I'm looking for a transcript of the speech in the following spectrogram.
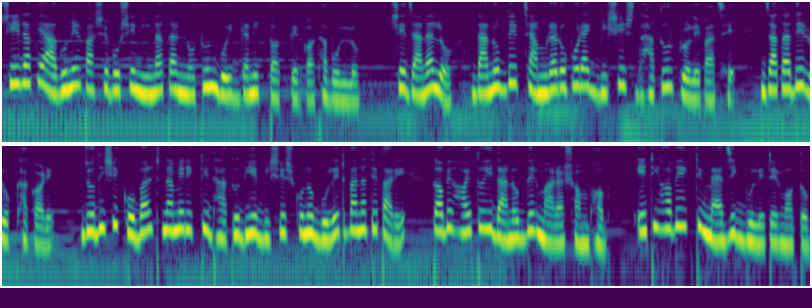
সেই রাতে আগুনের পাশে বসে নিনা তার নতুন বৈজ্ঞানিক তত্ত্বের কথা বলল। সে জানালো, দানবদের চামড়ার ওপর এক বিশেষ ধাতুর প্রলেপ আছে, যা তাদের রক্ষা করে। যদি সে কোবাল্ট নামের একটি ধাতু দিয়ে বিশেষ কোনো বুলেট বানাতে পারে, তবে হয়তো এই দানবদের মারা সম্ভব। এটি হবে একটি ম্যাজিক বুলেটের মতো।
